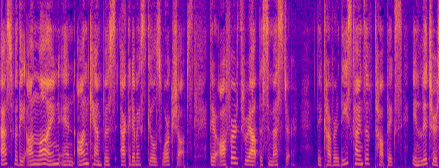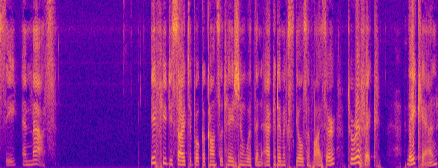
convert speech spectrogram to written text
As for the online and on-campus academic skills workshops, they're offered throughout the semester. They cover these kinds of topics in literacy and math. If you decide to book a consultation with an academic skills advisor, terrific! They can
